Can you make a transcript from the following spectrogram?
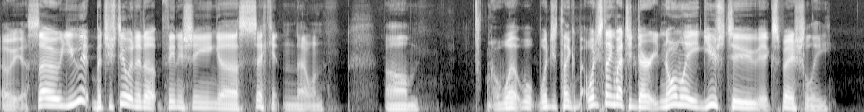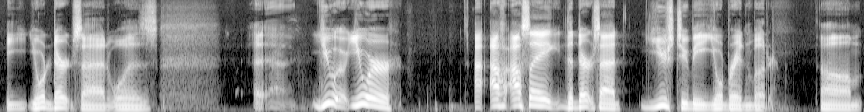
oh yeah. So you, but you still ended up finishing uh, second in that one. Um, what what what'd you think about? What'd you think about your dirt? Normally, used to, especially your dirt side was. Uh, you you were, I, I'll, say the dirt side used to be your bread and butter, um,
